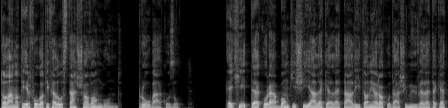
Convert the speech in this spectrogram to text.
Talán a térfogati felosztással van gond? Próbálkozott. Egy héttel korábban kis hián le kellett állítani a rakodási műveleteket,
